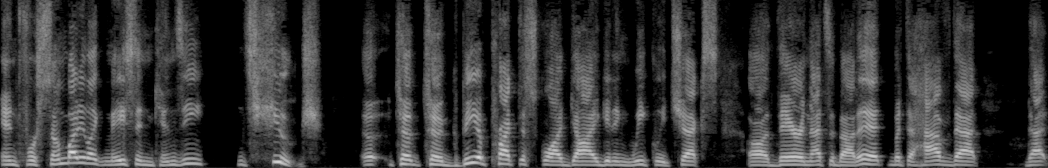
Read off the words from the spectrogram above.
And for somebody like Mason Kinsey, it's huge uh, to, to be a practice squad guy getting weekly checks uh, there, and that's about it. But to have that that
